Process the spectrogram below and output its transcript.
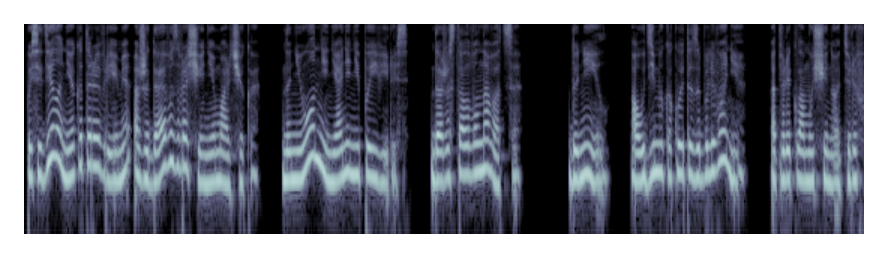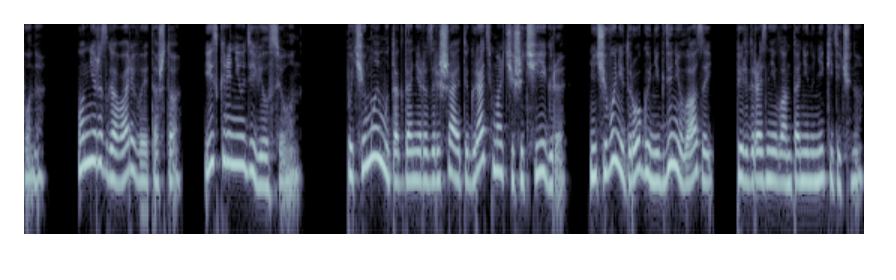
Посидела некоторое время, ожидая возвращения мальчика. Но ни он, ни няня не появились. Даже стала волноваться. «Даниил, «А у Димы какое-то заболевание?» Отвлекла мужчину от телефона. «Он не разговаривает, а что?» Искренне удивился он. «Почему ему тогда не разрешают играть в мальчишечьи игры? Ничего не трогай, нигде не лазай», передразнила Антонину Никитичну.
